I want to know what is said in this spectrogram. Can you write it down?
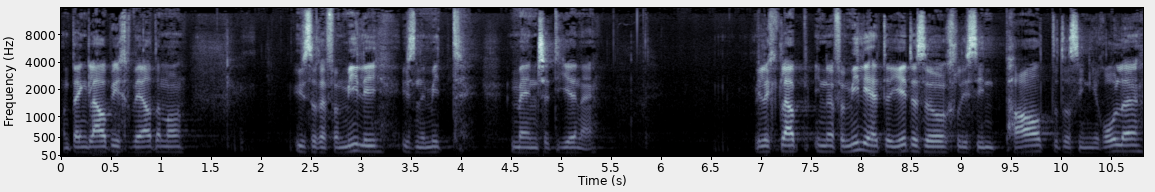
Und dann glaube ich, werden wir unserer Familie, unseren Mitmenschen dienen. Weil ich glaube, in einer Familie hat ja jeder so ein bisschen seinen Part oder seine Rolle.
